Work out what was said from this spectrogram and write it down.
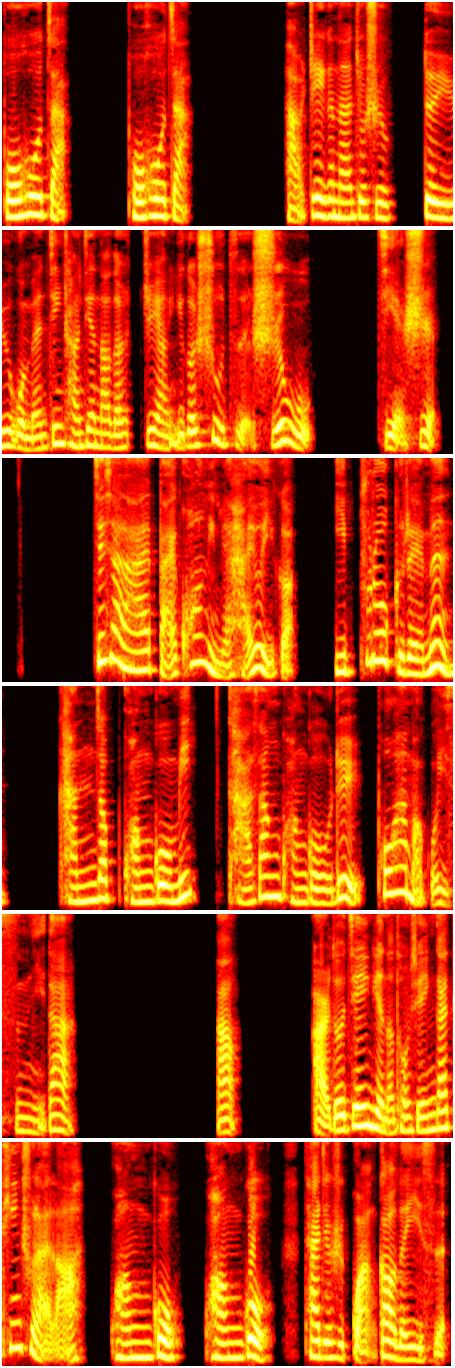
보호자보호자好，这个呢就是对于我们经常见到的这样一个数字十五解释。 接下来白框里面还有一个，이프로그램은간접광고및가상광고를포함하고있습니다好，耳朵尖一点的同学应该听出来了啊，광고 광고它就是广告的意思。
